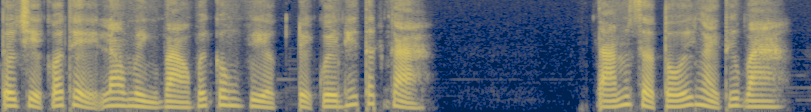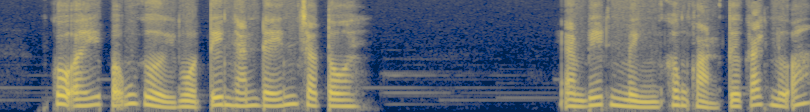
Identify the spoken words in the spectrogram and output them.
Tôi chỉ có thể lao mình vào với công việc để quên hết tất cả. 8 giờ tối ngày thứ ba, cô ấy bỗng gửi một tin nhắn đến cho tôi. Em biết mình không còn tư cách nữa,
